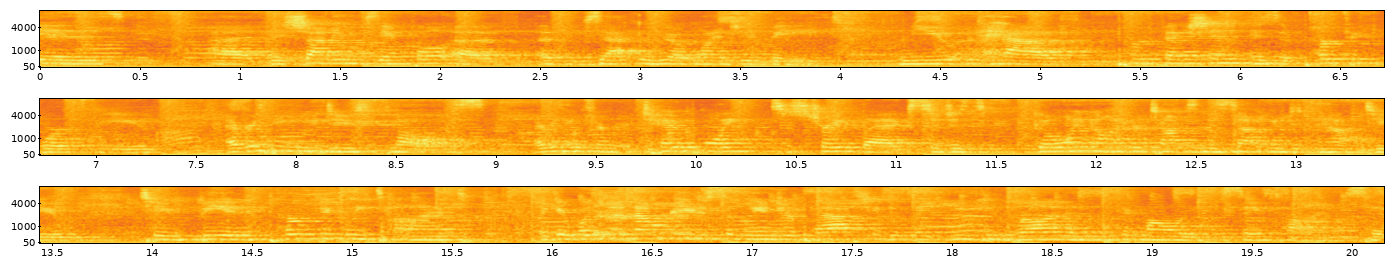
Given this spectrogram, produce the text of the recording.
is uh, the shining example of, of exactly who I wanted you to be. When you have perfection is a perfect word for you. Everything you do is flawless. Everything from your toe point to straight legs to just going a hundred times in the stunt you didn't have to, to being perfectly timed. Like it wasn't enough for you just to land your pass, you, make, you can run and look at Molly at the same time. So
